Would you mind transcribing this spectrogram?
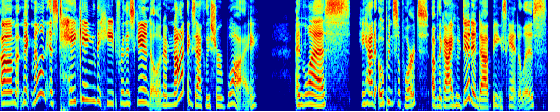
Um, Macmillan is taking the heat for the scandal, and I'm not exactly sure why, unless he had open support of the guy who did end up being scandalous.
